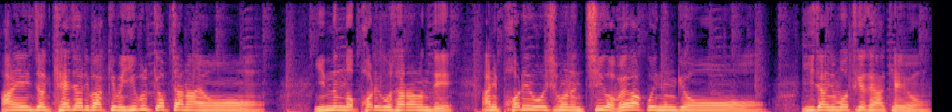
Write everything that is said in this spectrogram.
아니 전 계절이 바뀌면 입을 게 없잖아요. 있는 거 버리고 살았는데 아니 버리러 오시면은 지가 왜 갖고 있는겨? 이장님 어떻게 생각해요?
